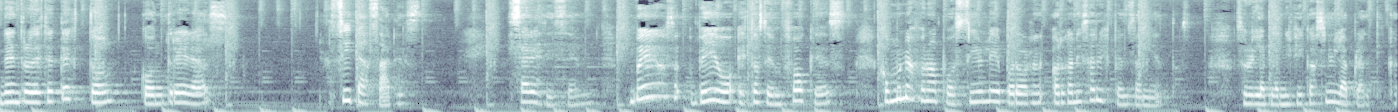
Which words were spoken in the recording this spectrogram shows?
Dentro de este texto, Contreras cita a Sares. Sares dice, veo, estos enfoques como una forma posible para or- organizar mis pensamientos sobre la planificación y la práctica.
